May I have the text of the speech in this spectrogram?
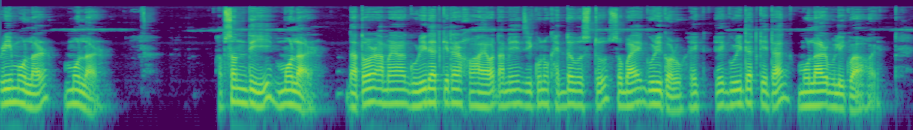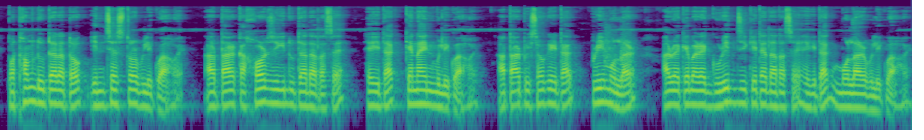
premolar molar. Option D molar. দাঁতৰ আমাৰ গুড়ি দাঁতকেইটাৰ সহায়ত আমি যিকোনো খাদ্যবস্তু চোবাই গুড়ি কৰোঁ। সেই এই গুড়ি দাঁতকেইটাক মোলাৰ বুলি কোৱা হয়। প্ৰথম দুটা দাঁতক ইনচেষ্টৰ বুলি কোৱা হয়। আৰু তাৰ কাষৰ যি দুটা দাঁত আছে সেইকেইটাক কেনাইন বুলি কোৱা হয়। আৰু তাৰ পিছৰকেইটাক প্ৰি মোলাৰ আৰু একেবাৰে গুড়িত যিকেইটা দাঁত আছে সেইকেইটাক মোলাৰ বুলি কোৱা হয়।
